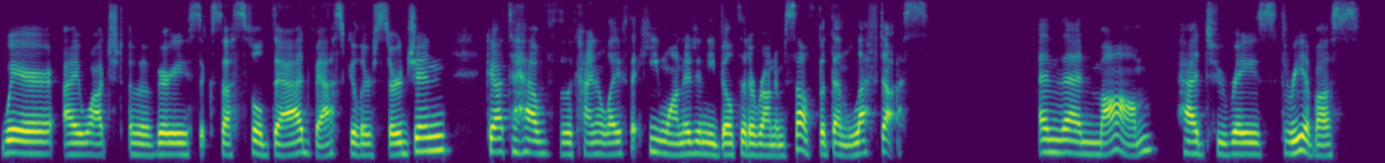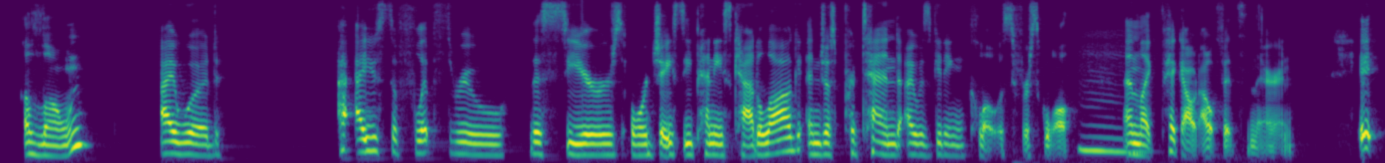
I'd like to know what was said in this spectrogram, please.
where I watched a very successful dad, vascular surgeon, got to have the kind of life that he wanted and he built it around himself, but then left us. And then mom had to raise three of us alone. I would, I, I used to flip through the Sears or J.C. Penney's catalog and just pretend I was getting clothes for school mm. and like pick out outfits in there. And it,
